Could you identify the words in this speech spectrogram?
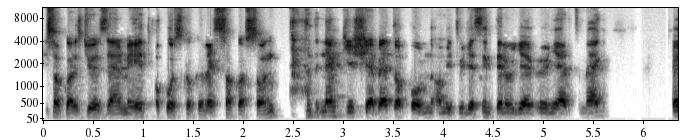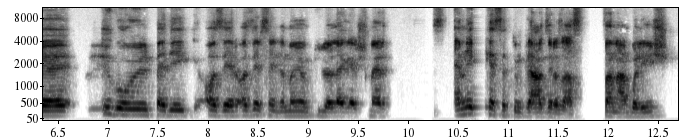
szakasz győzelmét a koszkaköves szakaszon, nem kisebb etapon, amit ugye szintén ugye ő nyert meg. Hugo Ül pedig azért, azért szerintem nagyon különleges, mert emlékezhetünk rá azért az Asztanából is,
